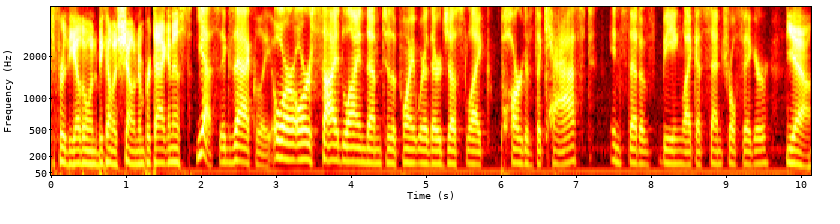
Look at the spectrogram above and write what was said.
for the other one to become a shonen protagonist? Yes, exactly. Or or sideline them to the point where they're just like part of the cast instead of being like a central figure. Yeah.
